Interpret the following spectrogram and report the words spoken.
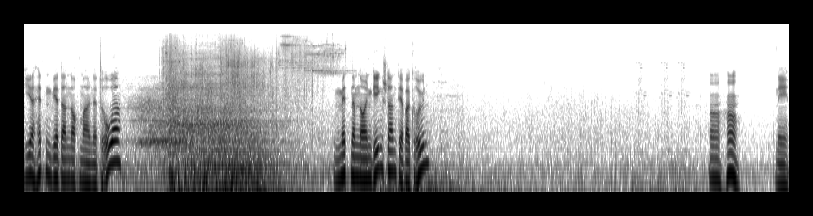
Hier hätten wir dann nochmal eine Truhe. Mit einem neuen Gegenstand. Der war grün. Aha. Nee.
